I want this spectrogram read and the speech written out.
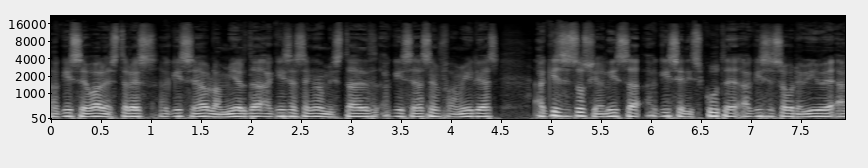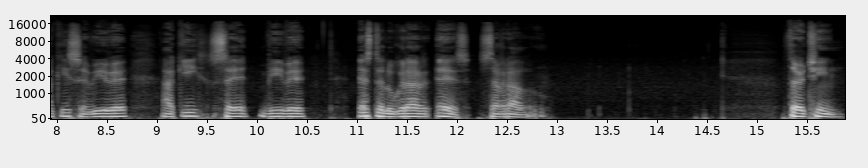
Aquí se va el estrés, aquí se habla mierda, aquí se hacen amistades, aquí se hacen familias, aquí se socializa, aquí se discute, aquí se sobrevive, aquí se vive, aquí se vive. Este lugar es sagrado. 13.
